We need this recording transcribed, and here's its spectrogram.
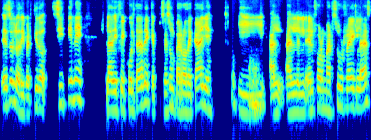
eso es lo divertido. Sí tiene la dificultad de que pues, es un perro de calle y al, al formar sus reglas,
